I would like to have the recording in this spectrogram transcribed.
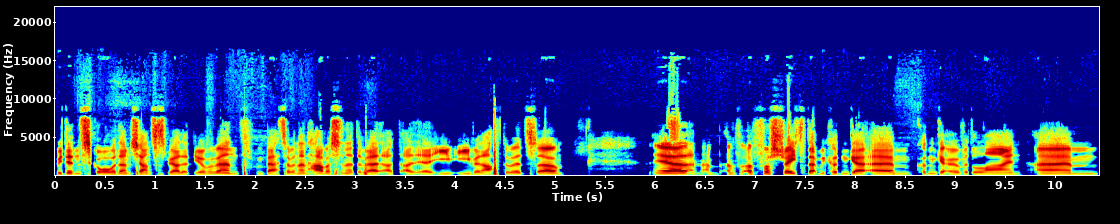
we didn't score with them chances we had at the other end from Beto and then Harrison at the at, at, at, even afterwards. So yeah, I'm, I'm, frustrated that we couldn't get um, couldn't get over the line. Um,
